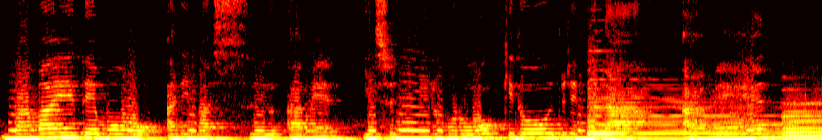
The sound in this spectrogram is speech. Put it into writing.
남아의 데모 아리마스 아멘 예수님 이름으로 기도드립니다. 아멘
